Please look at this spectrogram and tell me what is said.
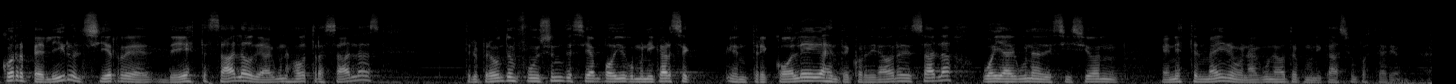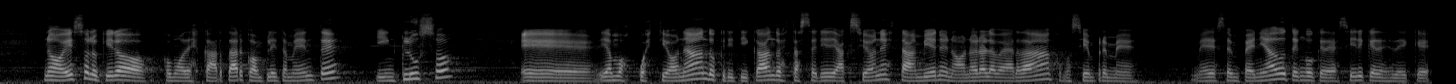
¿Corre peligro el cierre de esta sala o de algunas otras salas? Te lo pregunto en función de si han podido comunicarse entre colegas, entre coordinadores de sala, o hay alguna decisión en este mail o en alguna otra comunicación posterior? No, eso lo quiero como descartar completamente, incluso, eh, digamos, cuestionando, criticando esta serie de acciones, también en honor a la verdad, como siempre me, me he desempeñado, tengo que decir que desde que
